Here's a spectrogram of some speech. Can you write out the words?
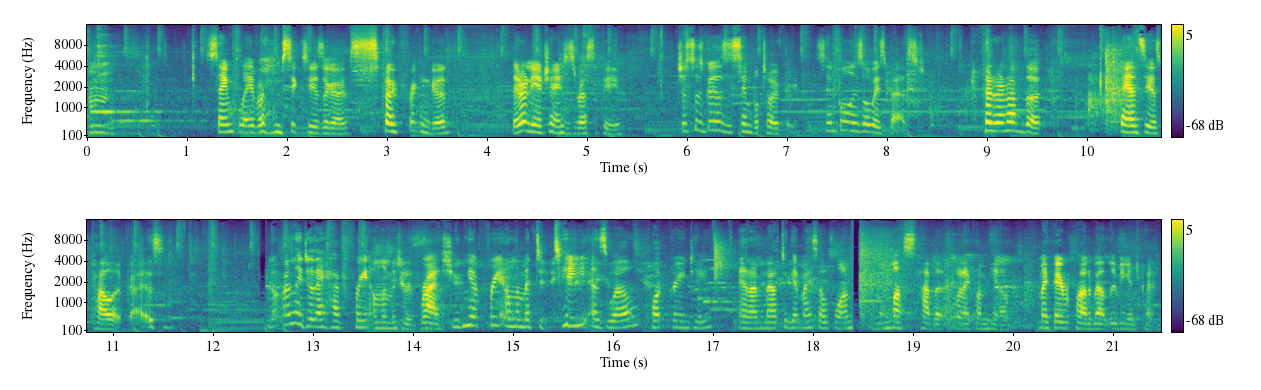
Mm. Same flavor from six years ago. So freaking good. They don't need to change this recipe. Just as good as a simple tofu. Simple is always best. I don't have the fanciest palate, guys. Not only do they have free unlimited rice, you can get free unlimited tea as well, hot green tea. And I'm about to get myself one. Must have it when I come here. My favorite part about living in Japan.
